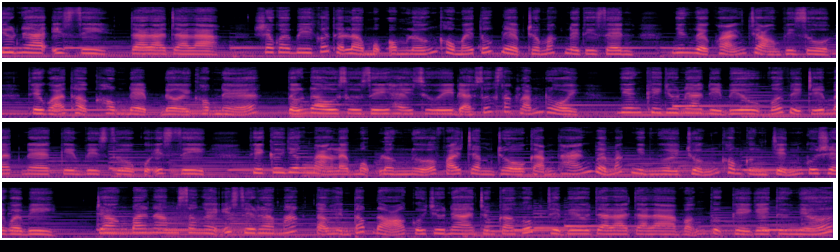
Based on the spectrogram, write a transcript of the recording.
Yuna Izzy, Dala Dala có thể là một ông lớn không mấy tốt đẹp trong mắt netizen, nhưng về khoản chọn visual thì quả thật không đẹp đời không nể. Tưởng đâu Suzy hay Sui đã xuất sắc lắm rồi, nhưng khi Yuna debut với vị trí Magne kim visual của ITZY, thì cư dân mạng lại một lần nữa phải trầm trồ cảm thán về mắt nhìn người chuẩn không cần chỉnh của JYP. Tròn 3 năm sau ngày ITZY ra mắt, tạo hình tóc đỏ của Juna trong ca khúc debut Dala Dala vẫn cực kỳ gây thương nhớ.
